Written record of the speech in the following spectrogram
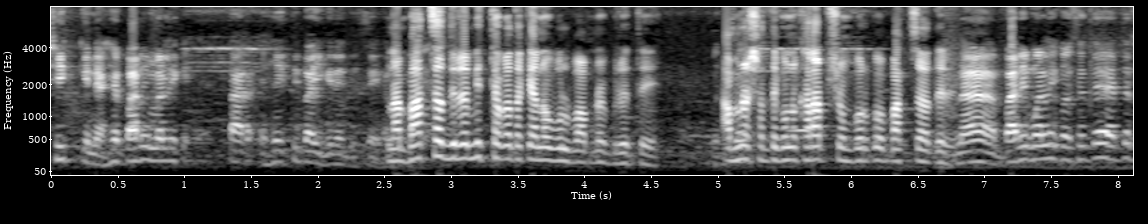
ঠিক কিনা? হে বাড়ির মালিক তার হেতি বাই গিরে দিছে না বাচ্চা দুটো মিথ্যা কথা কেন বলব আপনার বিরুদ্ধে? আপনার সাথে কোনো খারাপ সম্পর্ক বাচ্চাদের? না বাড়ির মালিক হচ্ছে এদের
